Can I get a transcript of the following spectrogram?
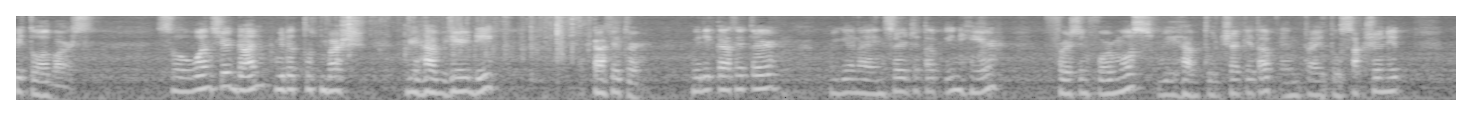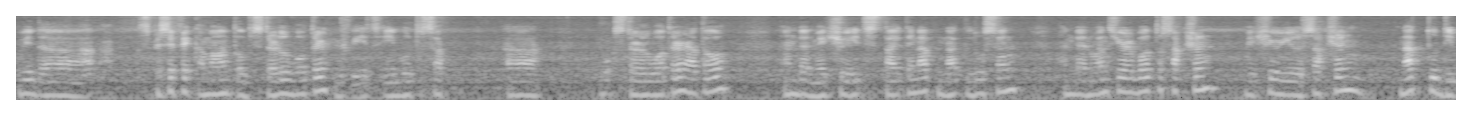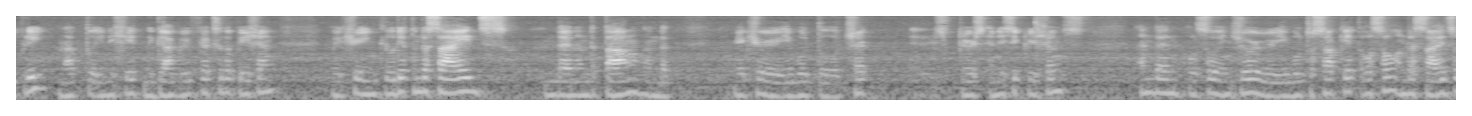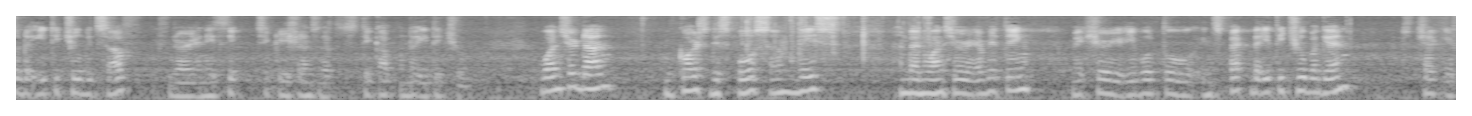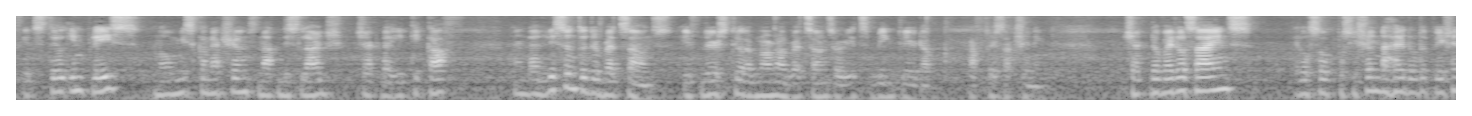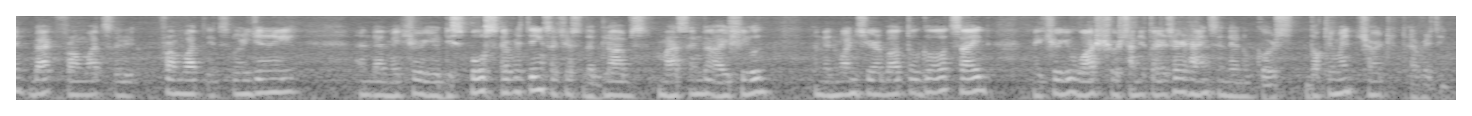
every 12 hours. So once you're done with the toothbrush, we have here the catheter. With the catheter, we're gonna insert it up in here. First and foremost, we have to check it up and try to suction it with a specific amount of sterile water if it's able to suck uh, sterile water at all and then make sure it's tightened up not loosen and then once you're about to suction make sure you suction not too deeply not to initiate the gag reflex of the patient. Make sure you include it on the sides and then on the tongue and that make sure you're able to check if there's any secretions. And then also ensure you're able to suck it also on the sides of the ET tube itself if there are any thick secretions that stick up on the ET tube. Once you're done of course dispose on this and then once you're everything make sure you're able to inspect the ET tube again check if it's still in place no misconnections not dislodged check the ET cuff and then listen to the breath sounds if there's still abnormal breath sounds or it's being cleared up after suctioning. Check the vital signs also position the head of the patient back from what's from what it's originally and then make sure you dispose everything such as the gloves mask and the eye shield. And then once you're about to go outside make sure you wash or sanitize your hands and then of course document chart everything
